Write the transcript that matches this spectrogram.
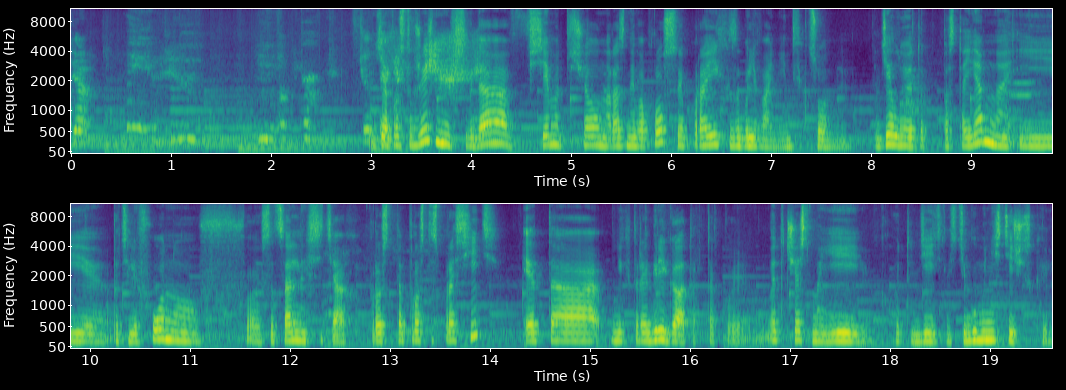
Я. Я просто в жизни всегда всем отвечала на разные вопросы про их заболевания инфекционные. Делаю это постоянно и по телефону, в социальных сетях. Просто, просто спросить – это некоторый агрегатор такой. Это часть моей какой-то деятельности гуманистической.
